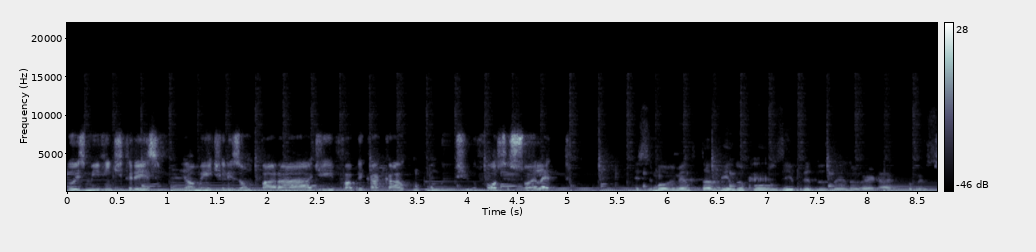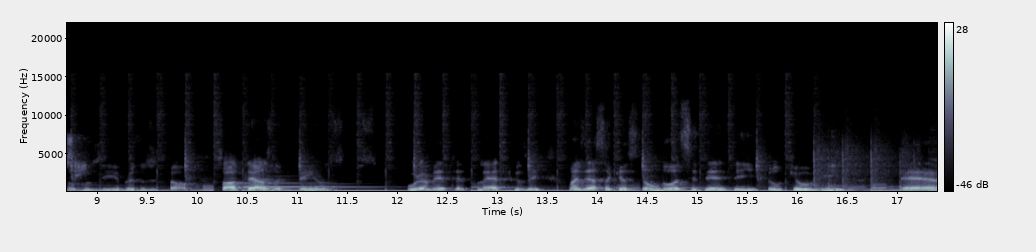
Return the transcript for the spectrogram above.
2023 realmente eles vão parar de fabricar carro com combustível fóssil, é só elétrico esse movimento está vindo com os híbridos, né? Na verdade, começou Sim. com os híbridos e tal. Só a Tesla que tem os puramente elétricos aí. Mas essa questão do acidente aí, pelo que eu vi, é,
